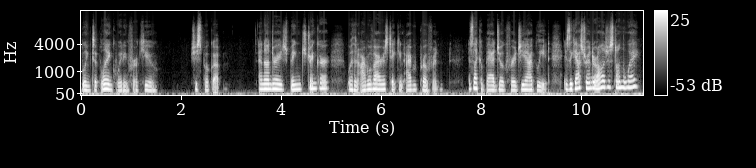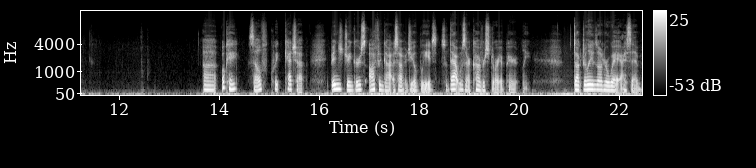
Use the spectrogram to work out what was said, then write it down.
blinked at blank, waiting for a cue. She spoke up. An underage binge drinker with an arbovirus taking ibuprofen. Is like a bad joke for a GI bleed. Is the gastroenterologist on the way? Uh, okay. Self, quick catch up. Binge drinkers often got esophageal bleeds, so that was our cover story, apparently. Dr. Lane's on her way, I said.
